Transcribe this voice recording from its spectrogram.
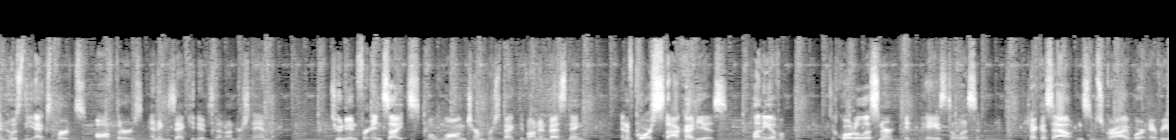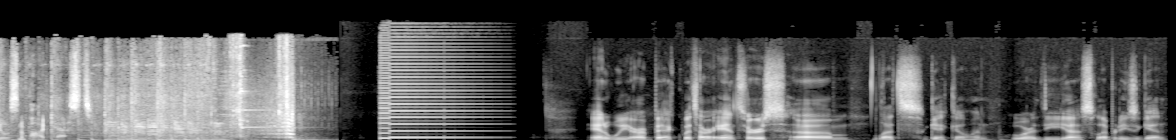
and host the experts, authors, and executives that understand them. Tune in for insights, a long term perspective on investing, and of course, stock ideas. Plenty of them. To quote a listener, it pays to listen. Check us out and subscribe wherever you listen to podcasts. And we are back with our answers. Um, let's get going. Who are the uh, celebrities again?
